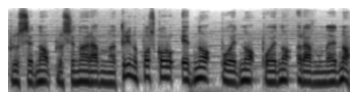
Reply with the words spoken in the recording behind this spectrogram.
плюс 1 плюс 1 е равно на 3, но по-скоро 1 по 1 по 1 равно на 1. Mm.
